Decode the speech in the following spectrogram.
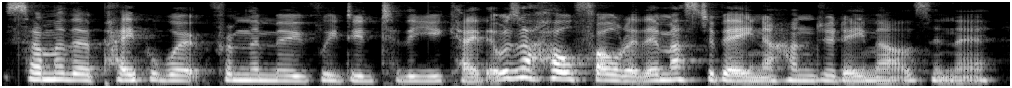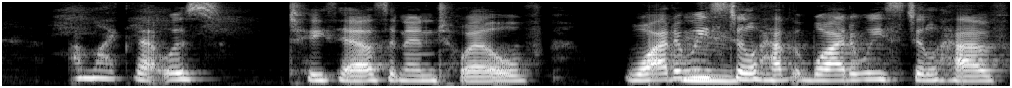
some of the paperwork from the move we did to the UK. There was a whole folder. There must have been 100 emails in there. I'm like, that was 2012 why do we mm. still have why do we still have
